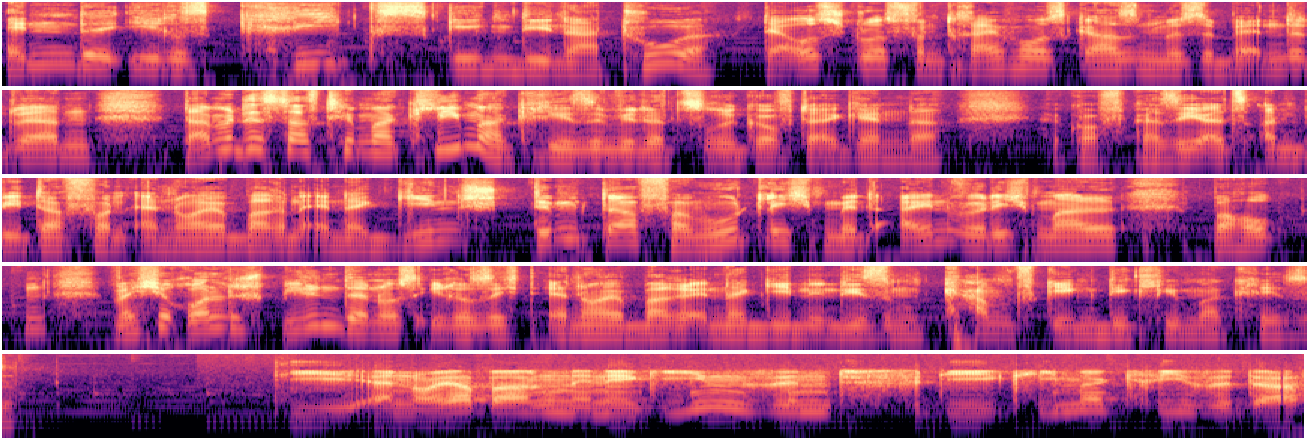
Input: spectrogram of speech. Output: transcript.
Ende ihres Kriegs gegen die Natur. Der Ausstoß von Treibhausgasen müsse beendet werden. Damit ist das Thema Klimakrise wieder zurück auf der Agenda. Herr Kofka, Sie als Anbieter von erneuerbaren Energien stimmt da vermutlich mit ein, würde ich mal behaupten. Welche Rolle spielen denn aus Ihrer Sicht erneuerbare Energien in diesem Kampf gegen die Klimakrise? Die erneuerbaren Energien sind für die Klimakrise das,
